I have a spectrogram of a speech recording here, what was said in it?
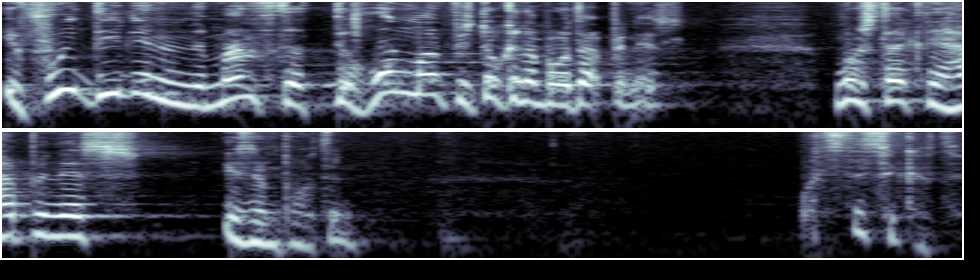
If we did it in the month that the whole month is talking about happiness, most likely happiness is important. What's the secret?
